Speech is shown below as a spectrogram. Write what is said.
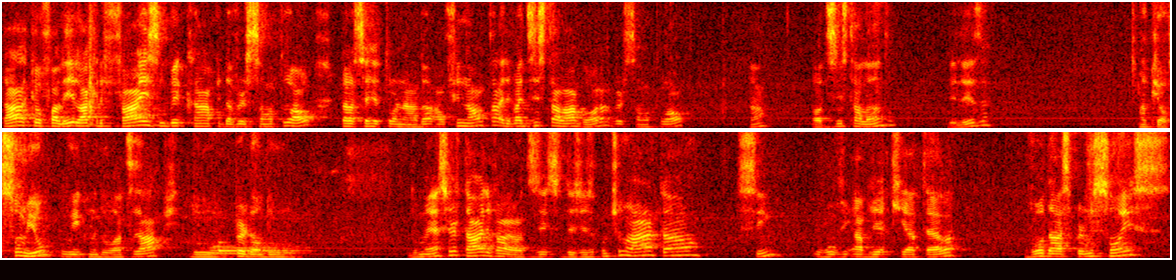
tá? Que eu falei lá que ele faz o backup da versão atual para ser retornada ao final, tá? Ele vai desinstalar agora a versão atual, tá? Ó, desinstalando, beleza? Aqui, ó, sumiu o ícone do WhatsApp, do, perdão, do, do Messenger, tá? Ele vai, ó, dizer se deseja continuar, tá? Sim, eu vou abrir aqui a tela, vou dar as permissões,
